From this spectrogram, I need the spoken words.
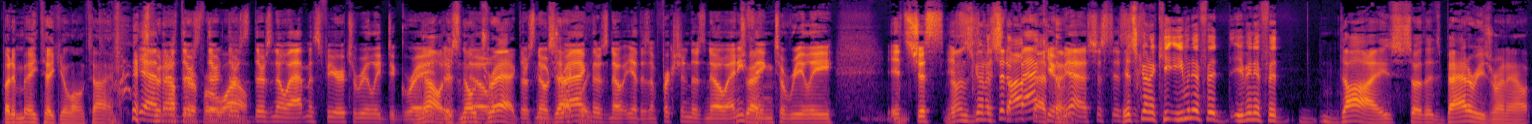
but it may take you a long time. it's yeah, been there's, out there there's, for there- a while. there's, there's no atmosphere to really degrade. No, there's no drag. There's no Exactly. drag. There's no yeah. There's no friction. There's no right. anything to really. It's just Nothing's it's, going to it's in stop a vacuum. that thing. Yeah, it's just it's, it's going to keep even if it even if it dies, so that its batteries run out.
